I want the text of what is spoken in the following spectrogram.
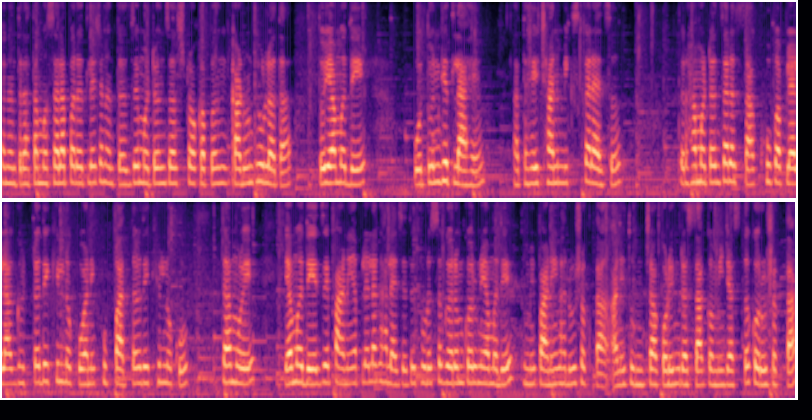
त्यानंतर आता मसाला परतल्याच्या नंतर जे मटणचा स्टॉक आपण काढून ठेवला होता तो यामध्ये ओतून घेतला आहे. आता हे छान मिक्स करायचं. तर हा मटणचा रस्सा खूप आपल्याला घट्ट देखील नको आणि खूप पातळ देखील नको. त्यामुळे यामध्ये जे पाणी आपल्याला घालायचं ते थोडंसं गरम करून यामध्ये तुम्ही पाणी घालू शकता आणि तुमच्या अकॉर्डिंग रस्सा कमी जास्त करू शकता.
